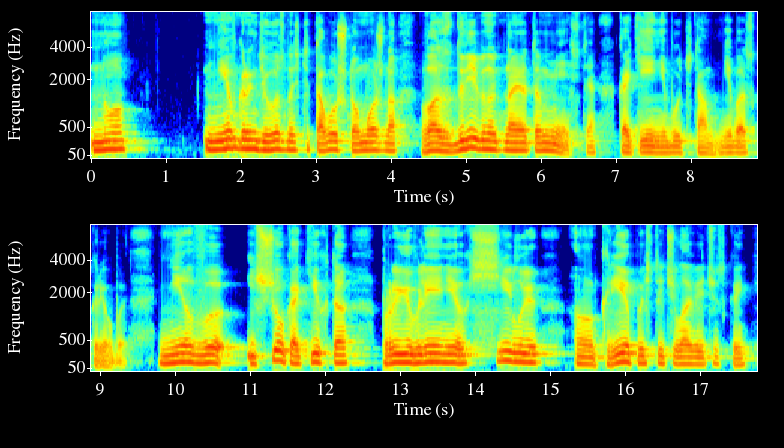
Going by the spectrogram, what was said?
Но не в грандиозности того, что можно воздвигнуть на этом месте какие-нибудь там небоскребы, не в еще каких-то проявлениях силы, э, крепости человеческой.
